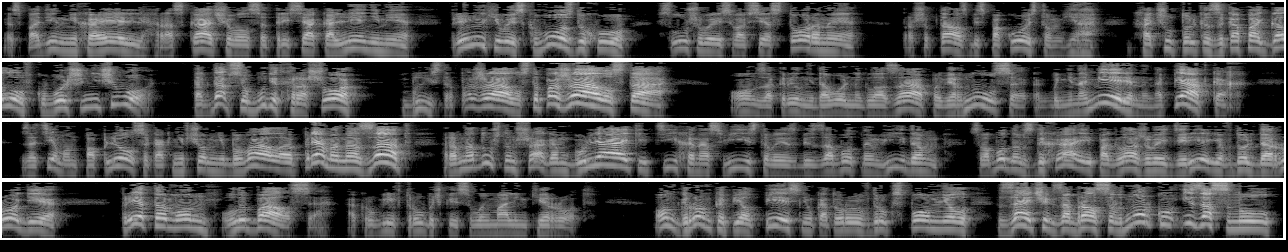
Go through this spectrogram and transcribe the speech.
Господин Михаэль раскачивался, тряся коленями, принюхиваясь к воздуху, слушаясь во все стороны, прошептал с беспокойством «Я хочу только закопать головку, больше ничего, тогда все будет хорошо». Быстро, пожалуйста, пожалуйста!» Он закрыл недовольно глаза, повернулся, как бы ненамеренно, на пятках. Затем он поплелся, как ни в чем не бывало, прямо назад, равнодушным шагом гуляйки, тихо насвистывая с беззаботным видом, свободно вздыхая и поглаживая деревья вдоль дороги. При этом он улыбался, округлив трубочкой свой маленький рот. Он громко пел песню, которую вдруг вспомнил. Зайчик забрался в норку и заснул.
